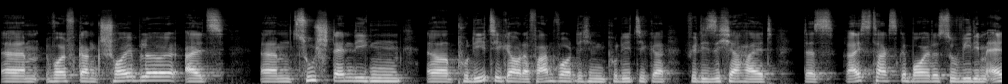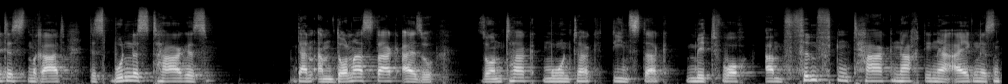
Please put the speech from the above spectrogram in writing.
ähm, Wolfgang Schäuble als ähm, zuständigen äh, Politiker oder verantwortlichen Politiker für die Sicherheit des Reichstagsgebäudes sowie dem Ältestenrat des Bundestages dann am Donnerstag, also Sonntag, Montag, Dienstag, Mittwoch, am fünften Tag nach den Ereignissen.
